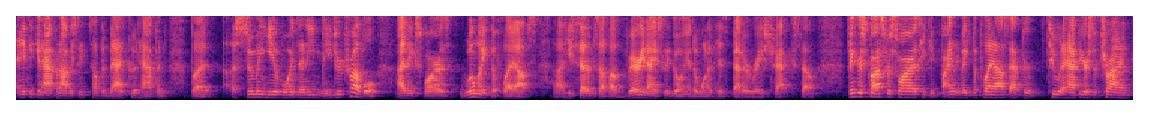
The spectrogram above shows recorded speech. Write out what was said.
Anything can happen, obviously. Something bad could happen. But assuming he avoids any major trouble, I think Suarez will make the playoffs. Uh, he set himself up very nicely going into one of his better racetracks. So fingers crossed for Suarez. He can finally make the playoffs after two and a half years of trying.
